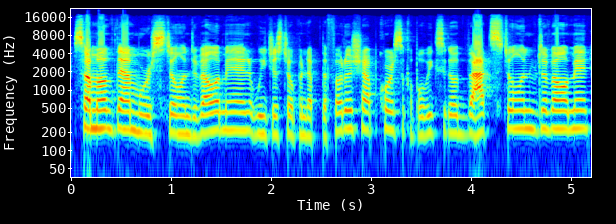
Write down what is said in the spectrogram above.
Some of them were still in development. We just opened up the Photoshop course a couple weeks ago. That's still in development.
